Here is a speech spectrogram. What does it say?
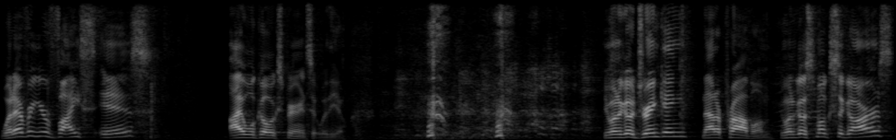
Whatever your vice is, I will go experience it with you. you want to go drinking? Not a problem. You want to go smoke cigars?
